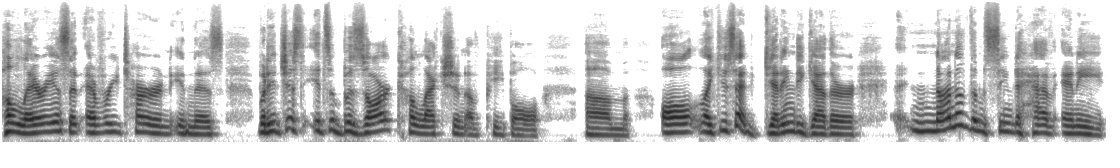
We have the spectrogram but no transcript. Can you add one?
hilarious at every turn in this, but it just it's a bizarre collection of people um all like you said getting together. None of them seem to have any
